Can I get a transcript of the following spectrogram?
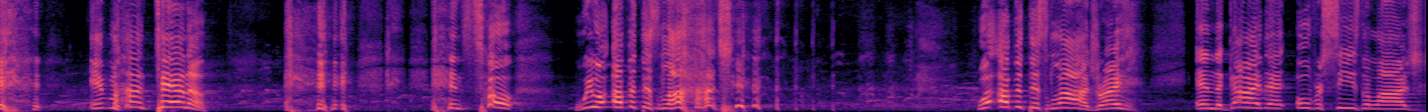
in Montana. and so we were up at this lodge. we're up at this lodge, right? And the guy that oversees the lodge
